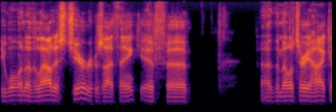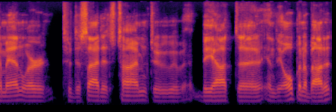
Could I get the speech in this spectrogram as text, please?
be one of the loudest cheers, I think, if uh, the military high command were to decide it's time to be out uh, in the open about it.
